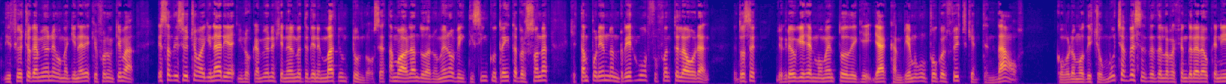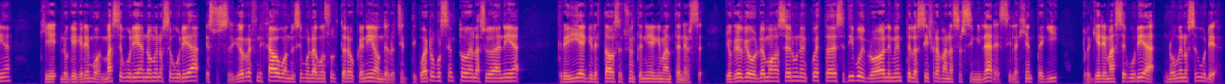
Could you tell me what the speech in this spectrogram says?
18 camiones o maquinarias que fueron quemadas. Esas 18 maquinarias y los camiones generalmente tienen más de un turno. O sea, estamos hablando de a lo menos 25 o 30 personas que están poniendo en riesgo su fuente laboral. Entonces, yo creo que es el momento de que ya cambiemos un poco el switch, que entendamos, como lo hemos dicho muchas veces desde la región de la Araucanía, que lo que queremos es más seguridad, no menos seguridad. Eso se vio reflejado cuando hicimos la consulta de Araucanía, donde el 84% de la ciudadanía creía que el estado de excepción tenía que mantenerse. Yo creo que volvemos a hacer una encuesta de ese tipo y probablemente las cifras van a ser similares si la gente aquí requiere más seguridad, no menos seguridad.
